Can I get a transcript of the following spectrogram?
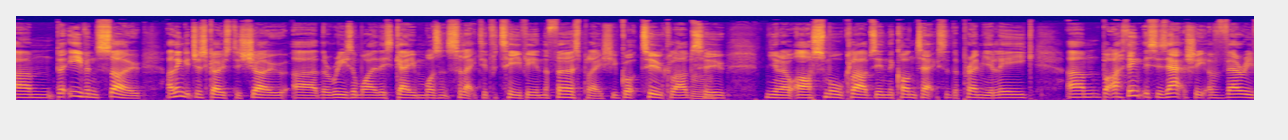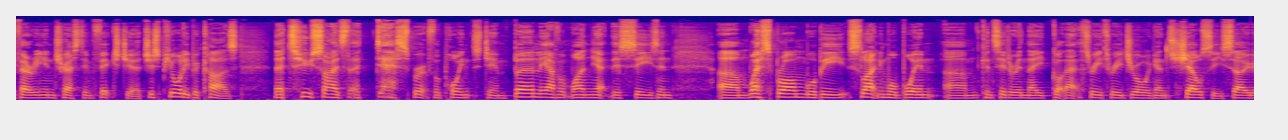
Um, but even so, I think it just goes to show uh, the reason why this game wasn't selected for TV in the first first place. You've got two clubs Mm. who, you know, are small clubs in the context of the Premier League. Um, but I think this is actually a very, very interesting fixture, just purely because they're two sides that are desperate for points. Jim Burnley haven't won yet this season. Um, West Brom will be slightly more buoyant, um, considering they got that three-three draw against Chelsea. So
